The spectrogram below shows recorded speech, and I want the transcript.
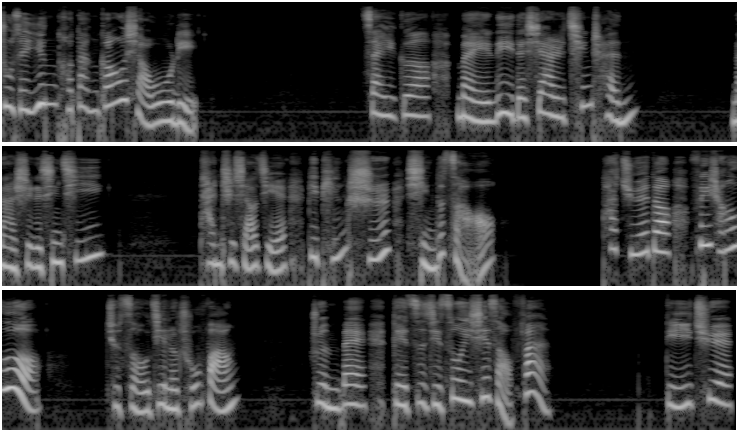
住在樱桃蛋糕小屋里。在一个美丽的夏日清晨，那是个星期一，贪吃小姐比平时醒得早。她觉得非常饿，就走进了厨房，准备给自己做一些早饭。的确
